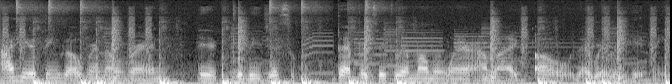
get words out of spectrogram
I hear things over and over and it could be just that particular moment where I'm like, oh, that really hit me.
